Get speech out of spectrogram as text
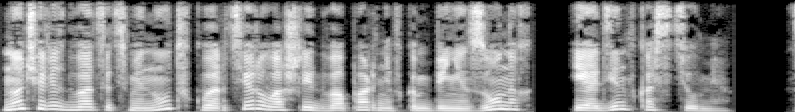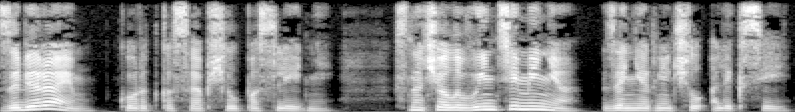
но через 20 минут в квартиру вошли два парня в комбинезонах и один в костюме. «Забираем», — коротко сообщил последний. «Сначала выньте меня», — занервничал Алексей.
